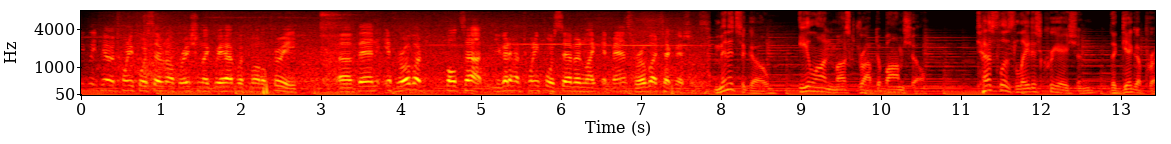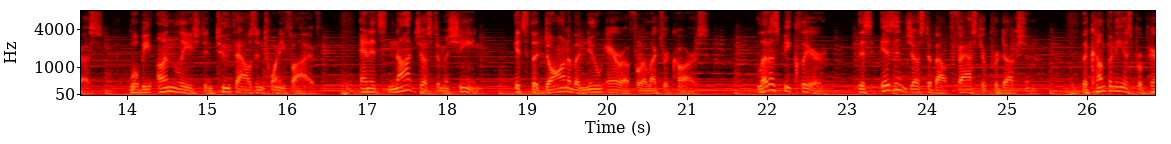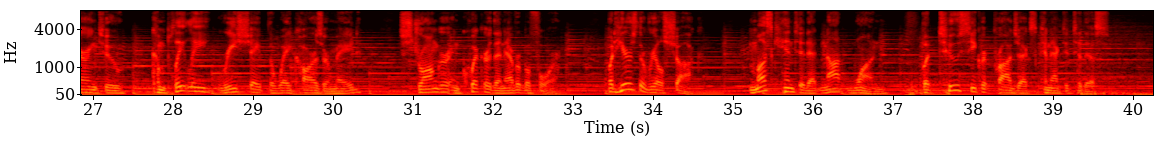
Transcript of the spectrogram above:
If you have a 24-7 operation like we have with Model 3, uh, then if robot faults out, you got to have 24-7 like advanced robot technicians. Minutes ago, Elon Musk dropped a bombshell. Tesla's latest creation, the GigaPress, will be unleashed in 2025. And it's not just a machine, it's the dawn of a new era for electric cars. Let us be clear, this isn't just about faster production. The company is preparing to completely reshape the way cars are made, stronger and quicker than ever before. But here's the real shock. Musk hinted at not one, but two secret projects connected to this.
